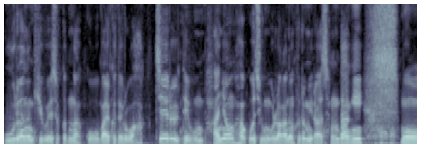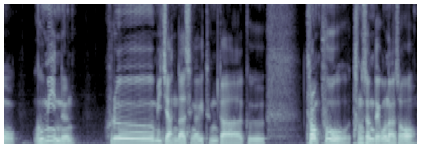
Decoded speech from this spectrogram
우려는 기후에서 끝났고 말 그대로 악재를 대부분 반영하고 지금 올라가는 흐름이라 상당히 뭐 의미 있는 흐름이지 않나 생각이 듭니다. 그 트럼프 당선되고 나서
